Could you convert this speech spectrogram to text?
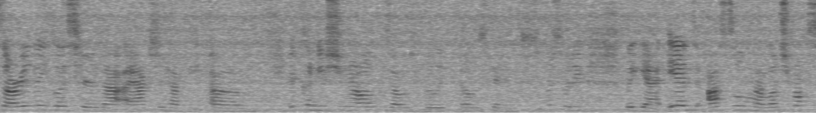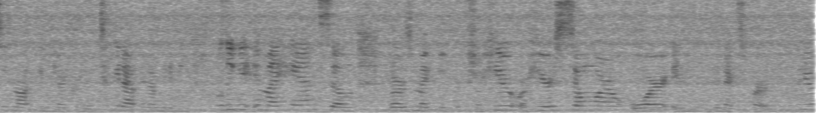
sorry that you guys hear that. I actually have the um, air conditioner on because I was really, I was getting super sweaty. But yeah, and also my lunchbox is not in here because I took it out and I'm going to be holding it in my hand. So there's might be a picture here or here somewhere or in the next part of the video.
